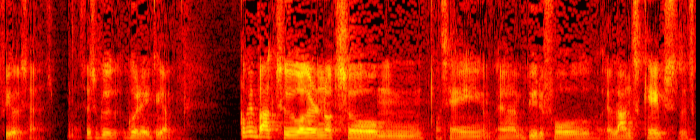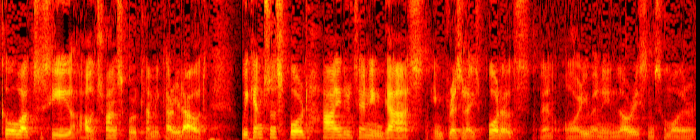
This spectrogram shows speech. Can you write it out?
fuel cells. This is a good, good idea. Coming back to other not so, um, let's say, uh, beautiful uh, landscapes, let's go back to see how transport can be carried out. We can transport hydrogen in gas in pressurized bottles, uh, or even in lorries and some other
